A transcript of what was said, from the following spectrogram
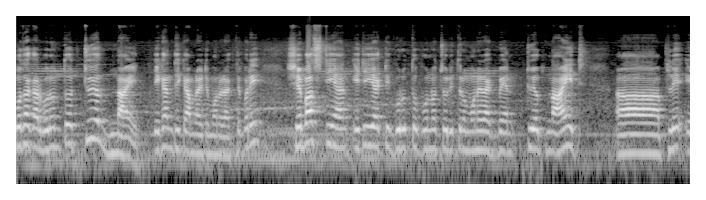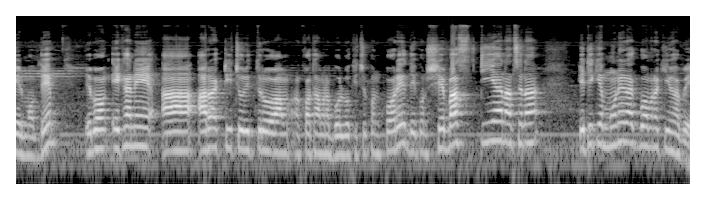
কোথাকার বলুন তো টুয়েলভ নাইট এখান থেকে আমরা এটা মনে রাখতে পারি। সেবাস্টিয়ান এটি একটি গুরুত্বপূর্ণ চরিত্র মনে রাখবেন টুয়েলভ নাইট প্লে এর মধ্যে। এবং এখানে আরও একটি চরিত্র কথা আমরা বলব কিছুক্ষণ পরে। দেখুন সেবাস্টিয়ান আছে না? এটিকে মনে রাখব আমরা কীভাবে?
